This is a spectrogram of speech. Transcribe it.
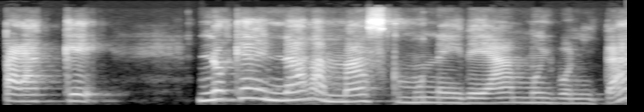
para que no quede nada más como una idea muy bonita,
